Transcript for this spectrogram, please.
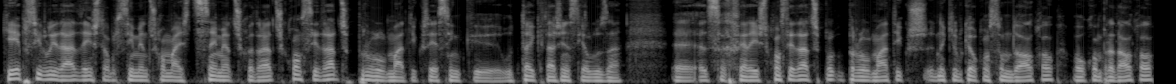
que é a possibilidade de estabelecimentos com mais de 100 metros quadrados considerados problemáticos, é assim que o take da agência Lusa se refere a isto, considerados problemáticos naquilo que é o consumo de álcool ou compra de álcool,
